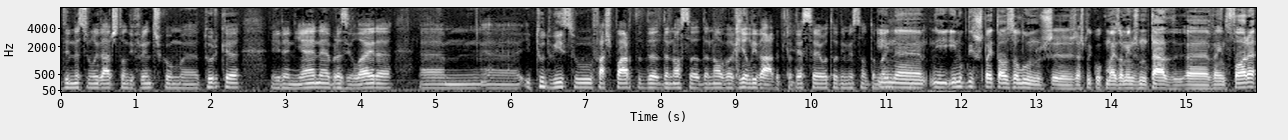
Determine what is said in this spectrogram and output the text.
de nacionalidades tão diferentes como a turca, a iraniana, a brasileira, um, uh, e tudo isso faz parte da, da, nossa da nova realidade. Portanto, essa é outra dimensão também. E, na, e, e, no que diz respeito aos alunos, eh, já explicou que mais ou menos metade uh, vem de fora.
